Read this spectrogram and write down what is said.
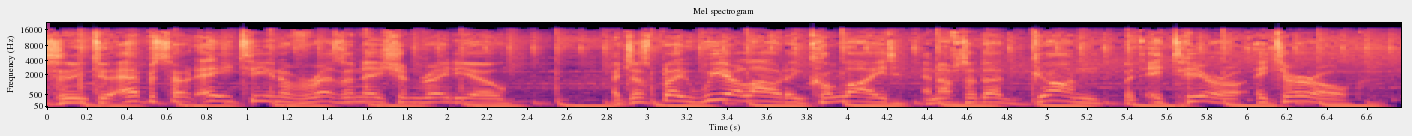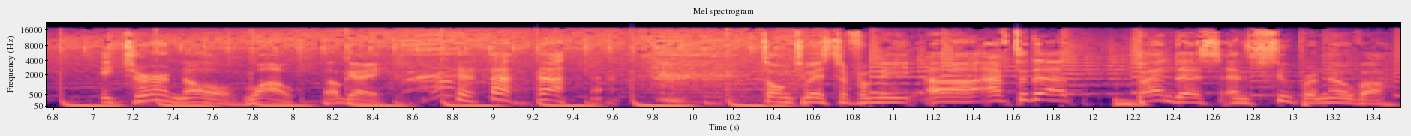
Listening to episode 18 of Resonation Radio. I just played We Are Loud and Collide, and after that, Gun with Etero, Etero, Eternal. Wow, okay. Tongue twister for me. Uh, after that, Bandes and Supernova.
